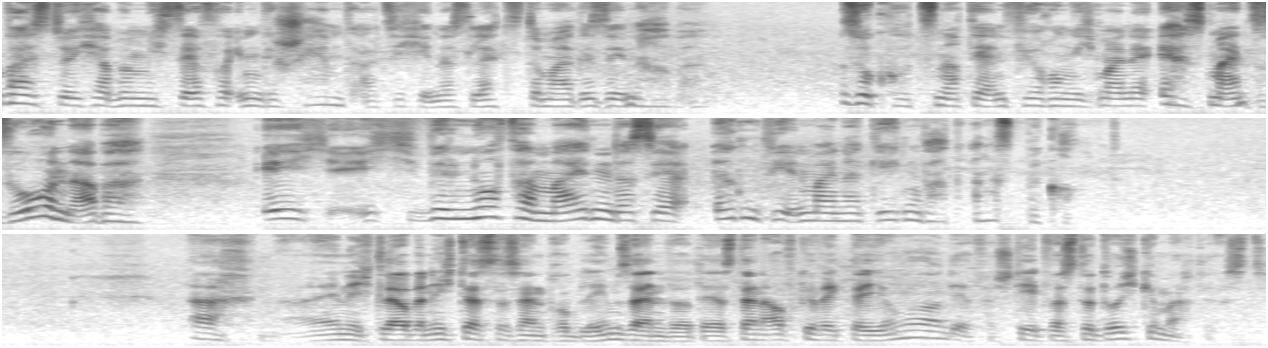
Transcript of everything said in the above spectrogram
Weißt du, ich habe mich sehr vor ihm geschämt, als ich ihn das letzte Mal gesehen habe. So kurz nach der Entführung. Ich meine, er ist mein Sohn, aber ich, ich will nur vermeiden, dass er irgendwie in meiner Gegenwart Angst bekommt. Ach nein, ich glaube nicht, dass das ein Problem sein wird. Er ist ein aufgeweckter Junge und er versteht, was du durchgemacht hast.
